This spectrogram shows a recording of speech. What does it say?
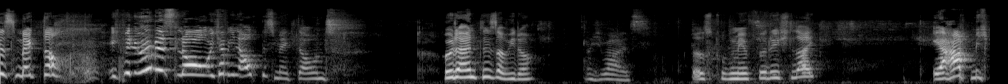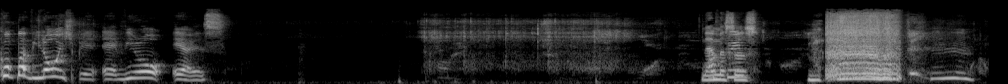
gesmackt. low. Ich bin übelst low. Ich hab ihn auch gesmackdownt. Oh, da hinten ist er wieder. Ich weiß. Das tut mir für dich leid. Er hat mich. Guck mal, wie low ich bin. Äh, wie low er ist. Nemesis.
